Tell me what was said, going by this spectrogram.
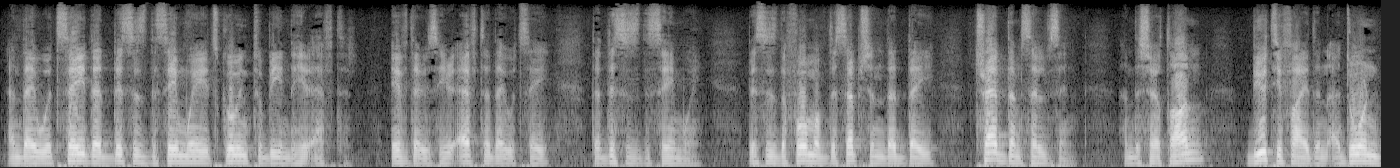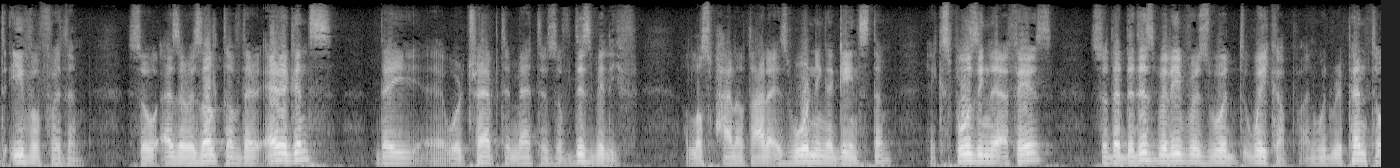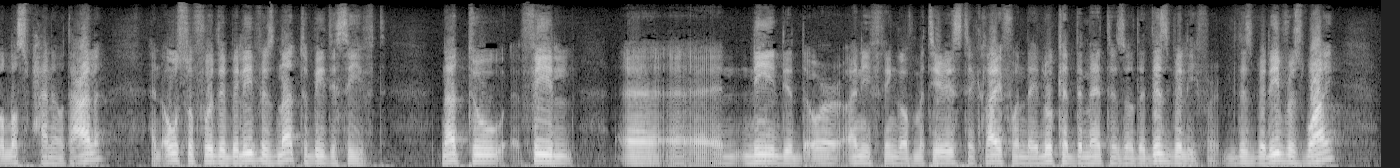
And they would say that this is the same way it's going to be in the hereafter. If there is hereafter, they would say that this is the same way. This is the form of deception that they trap themselves in. And the shaitan beautified and adorned evil for them. So, as a result of their arrogance, they uh, were trapped in matters of disbelief. Allah subhanahu wa ta'ala is warning against them, exposing their affairs, so that the disbelievers would wake up and would repent to Allah subhanahu wa ta'ala, and also for the believers not to be deceived, not to feel uh, uh, needed or anything of materialistic life when they look at the matters of the disbeliever. Disbelievers, why?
